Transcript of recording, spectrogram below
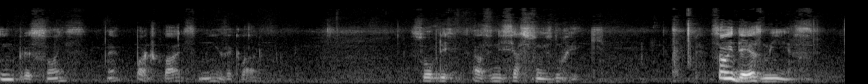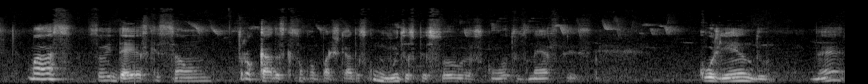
impressões, né, particulares, minhas, é claro, sobre as iniciações do reiki. São ideias minhas, mas são ideias que são trocadas, que são compartilhadas com muitas pessoas, com outros mestres, colhendo né,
